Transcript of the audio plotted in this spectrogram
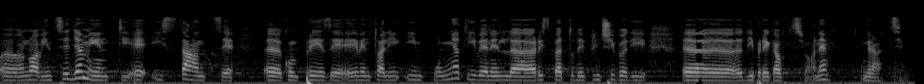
eh, nuovi insediamenti e istanze eh, comprese eventuali impugnative nel rispetto del principio di, eh, di precauzione. Grazie.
